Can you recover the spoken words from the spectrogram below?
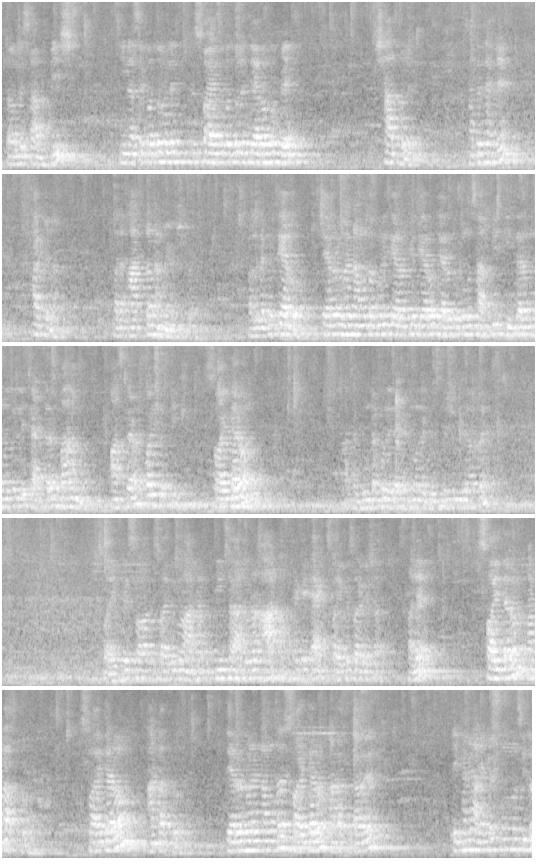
তাহলে ছাব্বিশ তিন আছে কত হলে? ছয় আছে কত হলে? তেরো হবে। সাত হলে? হাতে থাকে? থাকে না। তাহলে আটটা নামে আসবে। তাহলে দেখো তেরো। তেরো এবার নামটা করি তেরোকে তেরো তেরো দুগুণ ছাব্বিশ তিন তেরো উনচল্লিশ, চার তেরো বাহান্ন, পাঁচ তেরো পঁয়ষট্টি। ছয় তেরো আচ্ছা গুণটা করে যাবে তোমাদের বুঝতে সুবিধা হবে। ছয়কে ছয় ছয় দুগুণ আঠারো তিনশো আঠারো আট আট থেকে এক ছয়কে ছয়কে সাত। তাহলে ছয় তেরো, আটাত্তর। ছয় তেরো, আটাত্তর। তেরো ধরে নামটা ছয় তেরো, আটাত্তর। তাহলে এখানে আরেকটা শূন্য ছিল।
